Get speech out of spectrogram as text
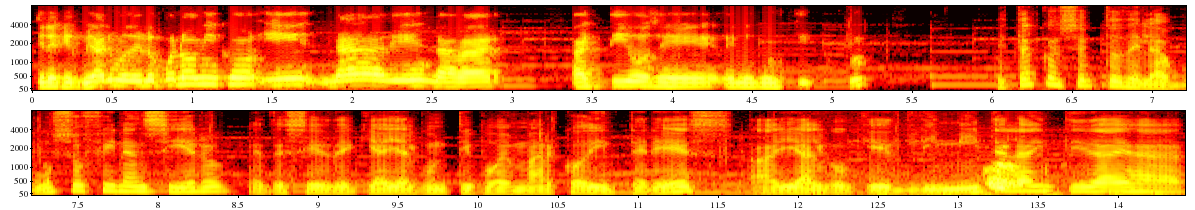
Tiene que cuidar el modelo económico y nada de lavar activos de, ningún tipo. ¿Está el concepto del abuso financiero? Es decir, de que hay algún tipo de marco de interés, hay algo que limita a las entidades a,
